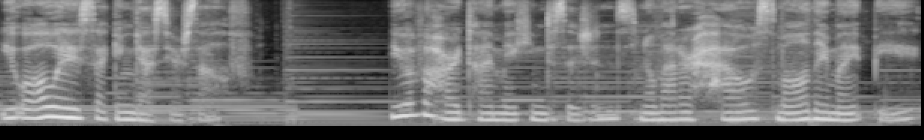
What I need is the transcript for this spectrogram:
you always second guess yourself. You have a hard time making decisions, no matter how small they might be.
